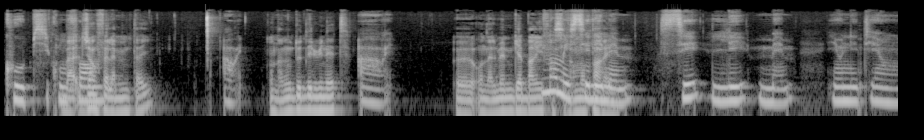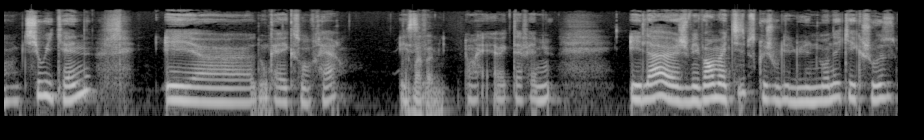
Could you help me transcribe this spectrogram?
copies Bah, conformes. déjà, on fait la même taille. Ah ouais. On a nous deux des lunettes. Ah ouais. Euh, on a le même gabarit. Non, mais c'est les mêmes. C'est les mêmes. Et on était en petit week-end. Et euh, donc avec son frère. Et Avec ma famille. Ouais, avec ta famille. Et là, euh, je vais voir Mathis parce que je voulais lui demander quelque chose.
